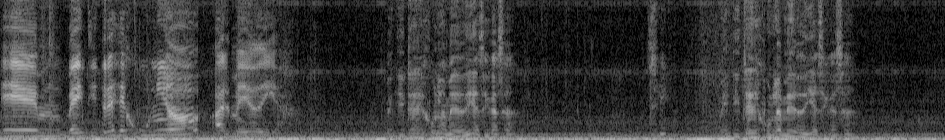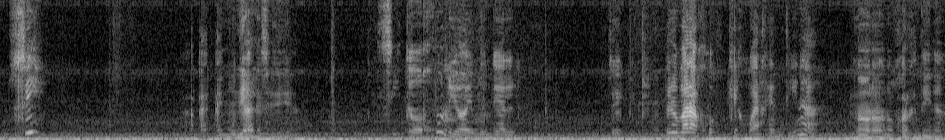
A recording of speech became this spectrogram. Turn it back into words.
23 em, de junio al mediodía. ¿23 de junio al mediodía se casa? Sí. ¿23 de junio al mediodía se casa? Sí. Hay mundial ese día. Sí, todo junio hay mundial. Pero para, ¿que juega Argentina? No, no, no juega Argentina.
